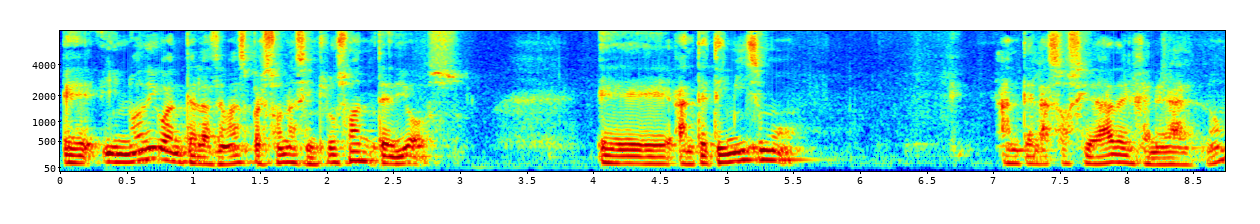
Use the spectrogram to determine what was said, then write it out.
Eh, y no digo ante las demás personas, incluso ante Dios eh, ante ti mismo, ante la sociedad en general, ¿no?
